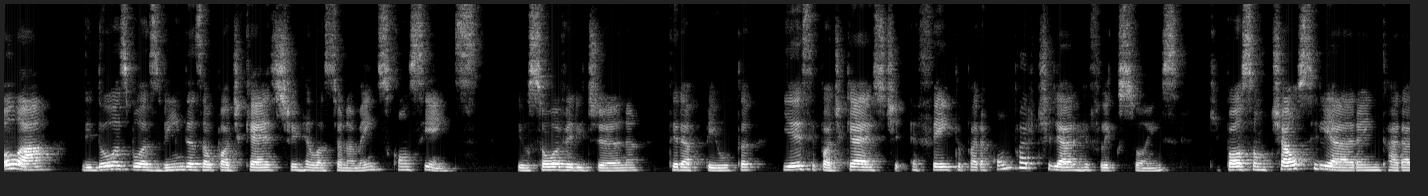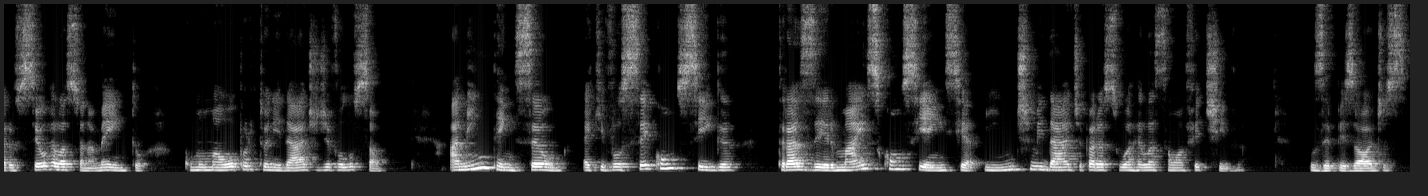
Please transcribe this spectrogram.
Olá, lhe dou as boas-vindas ao podcast Relacionamentos Conscientes. Eu sou a Veridiana, terapeuta, e esse podcast é feito para compartilhar reflexões que possam te auxiliar a encarar o seu relacionamento como uma oportunidade de evolução. A minha intenção é que você consiga trazer mais consciência e intimidade para a sua relação afetiva. Os episódios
